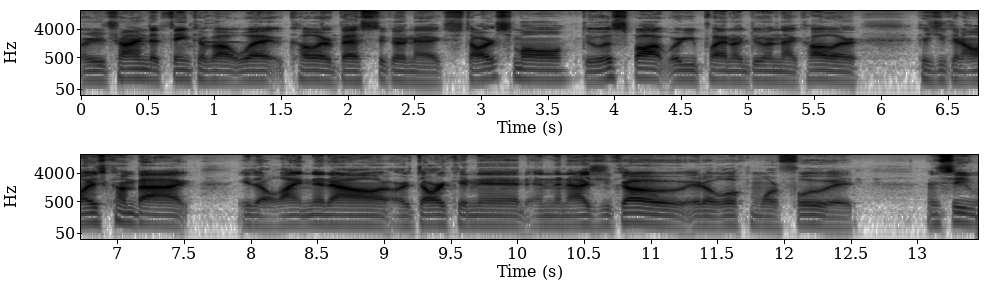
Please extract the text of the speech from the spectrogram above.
or you're trying to think about what color best to go next, start small, do a spot where you plan on doing that color, because you can always come back either lighten it out or darken it, and then as you go, it'll look more fluid. And see,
